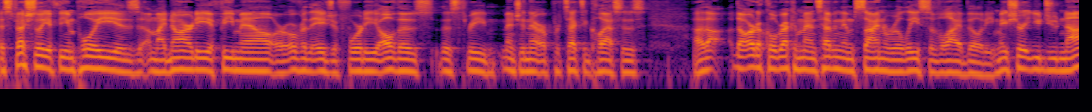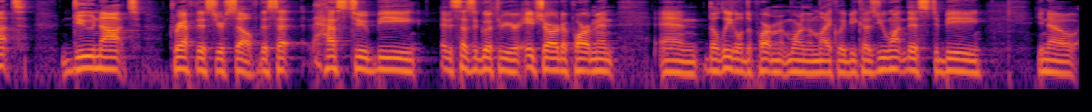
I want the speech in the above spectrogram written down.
Especially if the employee is a minority a female or over the age of 40 all those those three mentioned there are protected classes. Uh, the, the article recommends having them sign a release of liability. Make sure you do not do not draft this yourself. This has to be this has to go through your hr department and the legal department more than likely because you want this to be you know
